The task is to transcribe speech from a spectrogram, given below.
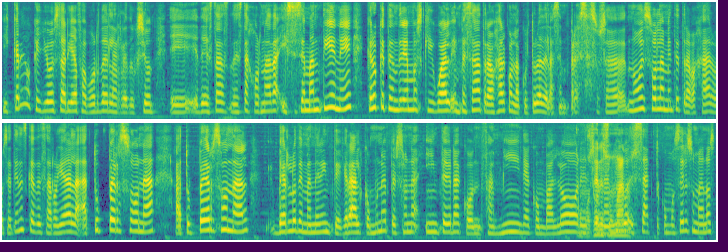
y creo que yo estaría a favor de la reducción eh, de, estas, de esta jornada, y si se mantiene, creo que tendríamos que igual empezar a trabajar con la cultura de las empresas, o sea, no es solamente trabajar, o sea, tienes que desarrollar a, a tu persona, a tu personal, verlo de manera integral, como una persona íntegra con familia, con valores, como seres humanos. exacto, como seres humanos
